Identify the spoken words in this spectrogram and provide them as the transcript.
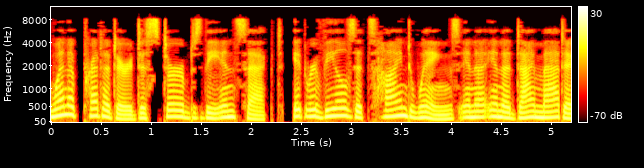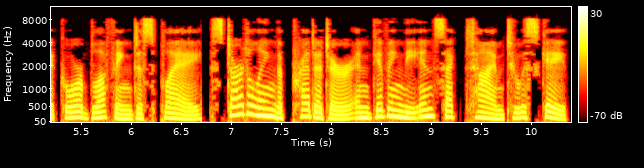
When a predator disturbs the insect, it reveals its hind wings in a, in a deimatic or bluffing display, startling the predator and giving the insect time to escape.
